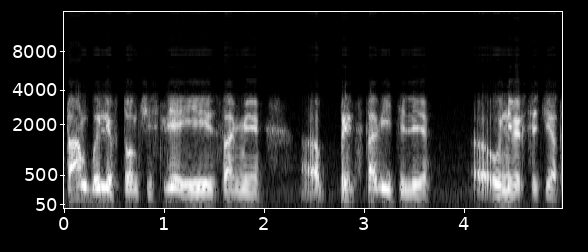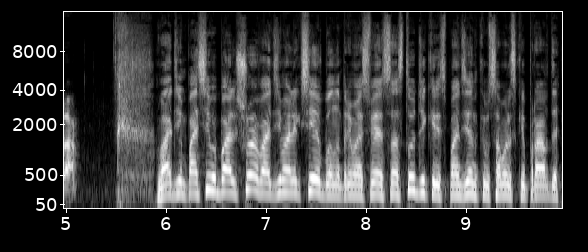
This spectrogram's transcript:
Там были в том числе и сами э, представители университета. Вадим, спасибо большое. Вадим Алексеев был на прямой связи со студией, корреспондент «Комсомольской правды»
